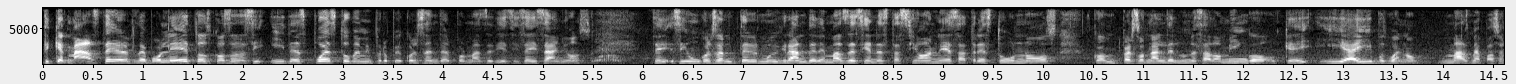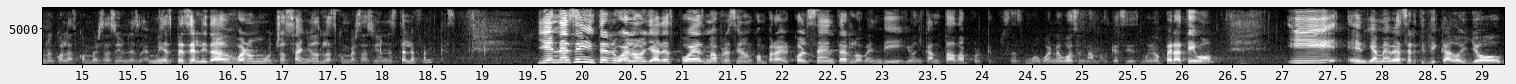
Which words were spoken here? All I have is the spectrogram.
Ticketmaster, de boletos, cosas así. Y después tuve mi propio call center por más de 16 años. Sí, un call center muy grande, de más de 100 estaciones, a tres turnos, con personal de lunes a domingo, ¿ok? Y ahí, pues bueno, más me apasiona con las conversaciones. Mi especialidad fueron muchos años las conversaciones telefónicas. Y en ese inter, bueno, ya después me ofrecieron comprar el call center, lo vendí, yo encantada porque pues, es muy buen negocio, nada más que sí es muy operativo y eh, ya me había certificado yo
